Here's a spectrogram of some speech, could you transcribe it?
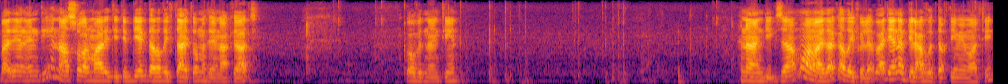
بعدين عندي هنا الصور مالتي تبدي أقدر أضيف title مثلا هناكات كوفيد 19 هنا عندي exam وما ذاك اضيف له. بعدين أبدي العرض التقديمي مالتي.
